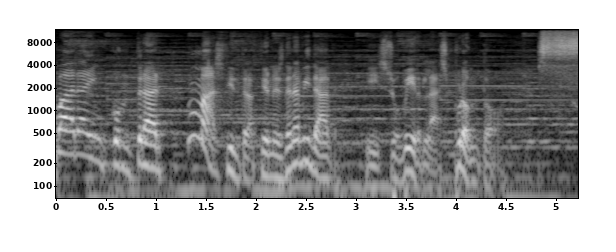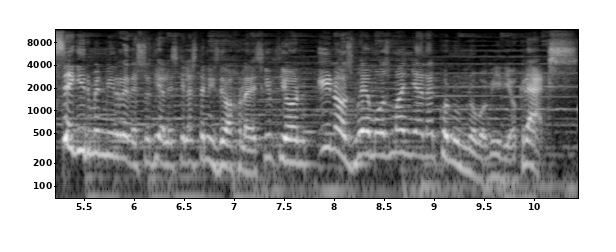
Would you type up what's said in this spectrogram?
para encontrar más filtraciones de Navidad y subirlas pronto. Seguirme en mis redes sociales que las tenéis debajo en la descripción y nos vemos mañana con un nuevo vídeo, cracks.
